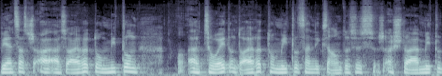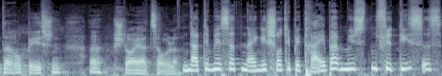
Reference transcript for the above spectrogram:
werden sie als, als Euratom-Mitteln erzahlt und Euratom-Mittel sind nichts anderes als Steuermittel der europäischen äh, Steuerzahler. Na, die müssten eigentlich schon, die Betreiber müssten für dieses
